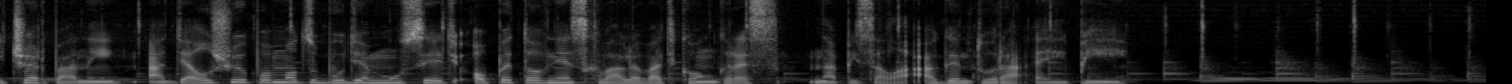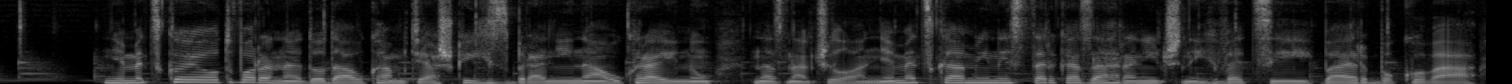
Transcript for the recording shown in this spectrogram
vyčerpaný a ďalšiu pomoc bude musieť opätovne schváľovať kongres, napísala agentúra AP. Nemecko je otvorené dodávkam ťažkých zbraní na Ukrajinu, naznačila nemecká ministerka zahraničných vecí Baerboková.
